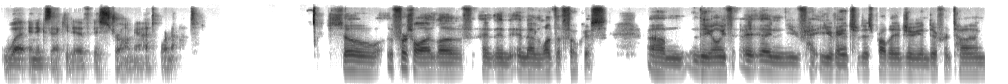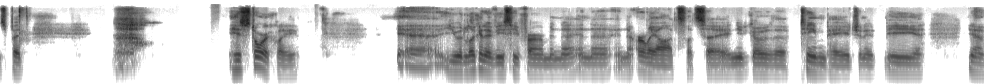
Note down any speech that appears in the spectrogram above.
what an executive is strong at or not. So first of all, I love and and, and I love the focus. Um, the only th- and you've you've answered this probably a jillion different times, but historically, uh, you would look at a VC firm in the in the in the early aughts, let's say, and you'd go to the team page, and it'd be, you know,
